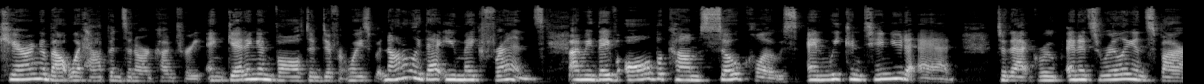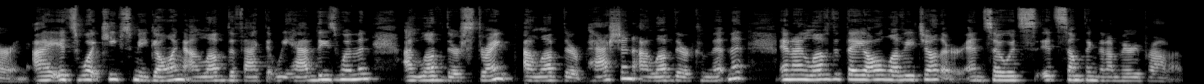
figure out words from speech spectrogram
caring about what happens in our country and getting involved in different ways. But not only that, you make friends. I mean, they've all become so close and we continue to add to that group. And it's really inspiring. I, it's what keeps me going. I love the fact that we have these women. I love their strength. I love their passion. I love their commitment and I love that they all love each other. And so it's, it's something that I'm very proud of.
